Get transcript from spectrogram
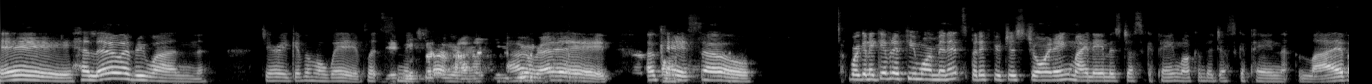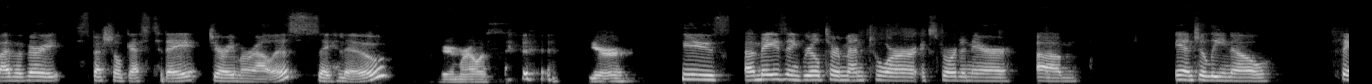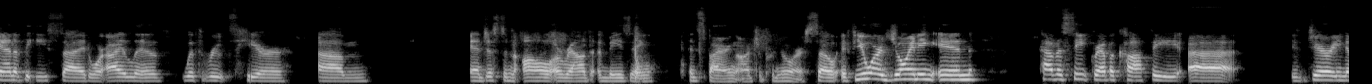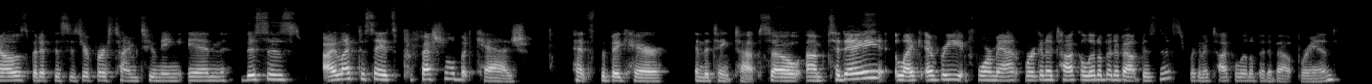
Okay. Hello, everyone. Jerry, give him a wave. Let's Hey, make sure you're all right. Okay, so we're going to give it a few more minutes, but if you're just joining, my name is Jessica Payne. Welcome to Jessica Payne Live. I have a very special guest today, Jerry Morales. Say hello. Jerry Morales here. He's amazing realtor, mentor extraordinaire, um, Angelino, fan of the East Side where I live, with roots here, um, and just an all around amazing, inspiring entrepreneur. So if you are joining in, have a seat, grab a coffee. Uh, Jerry knows, but if this is your first time tuning in, this is, I like to say it's professional but cash, hence the big hair and the tank top. So um, today, like every format, we're going to talk a little bit about business. We're going to talk a little bit about brand.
